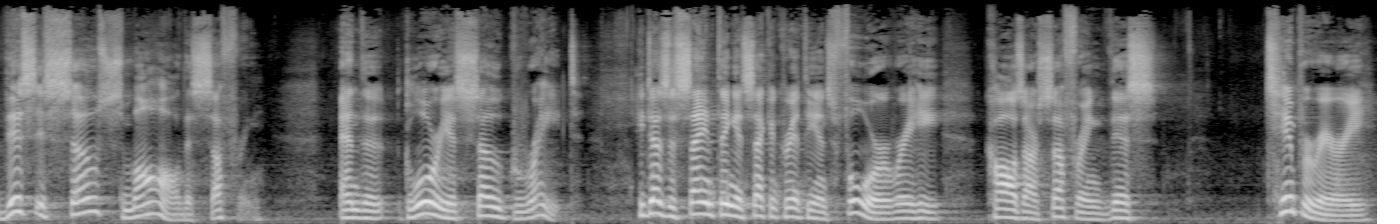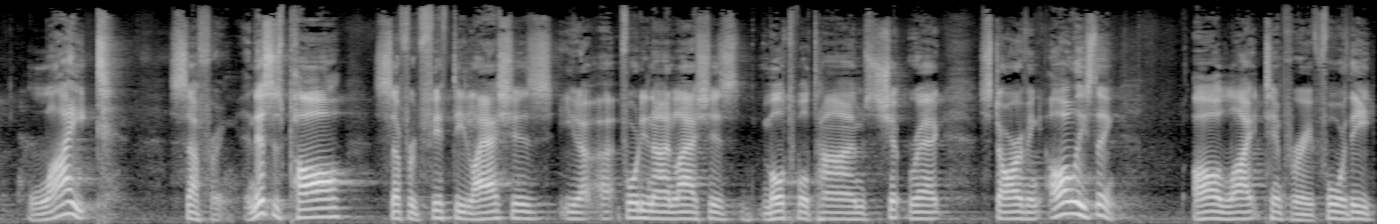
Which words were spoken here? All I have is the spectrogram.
This is so small, this suffering, and the glory is so great. He does the same thing in 2 Corinthians 4, where he calls our suffering this temporary, light suffering. And this is Paul suffered 50 lashes, you know, uh, 49 lashes multiple times, shipwreck, starving, all these things. All light, temporary, for the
